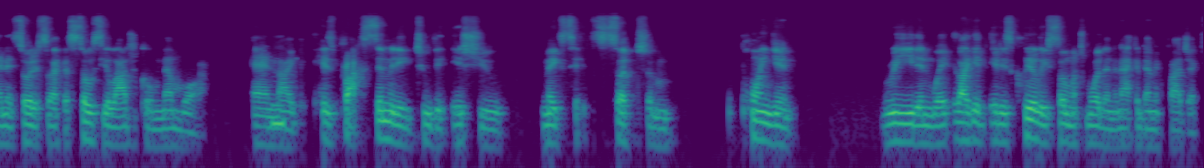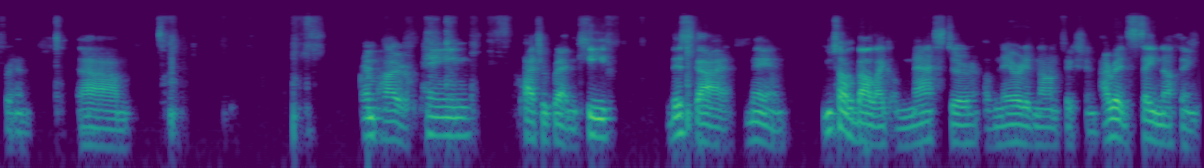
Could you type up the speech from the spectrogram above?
and it's sort of like a sociological memoir, and mm-hmm. like his proximity to the issue makes it such a poignant read and way like it, it is clearly so much more than an academic project for him. Um, empire of pain patrick radden keefe this guy man you talk about like a master of narrative nonfiction. I read say nothing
